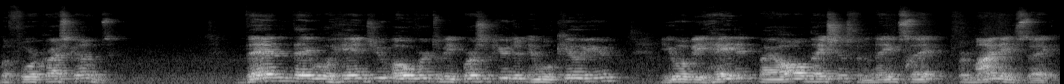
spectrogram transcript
before Christ comes. Then they will hand you over to be persecuted and will kill you, You will be hated by all nations for the name's sake, for my name's sake.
